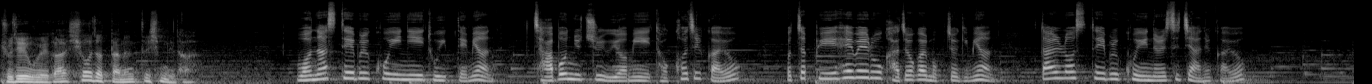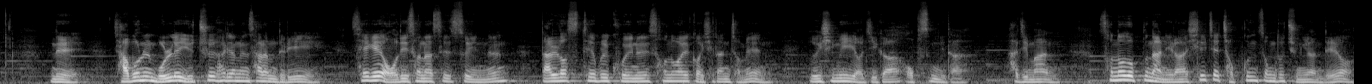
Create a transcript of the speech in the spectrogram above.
규제 우회가 쉬워졌다는 뜻입니다. 원화 스테이블 코인이 도입되면 자본 유출 위험이 더 커질까요? 어차피 해외로 가져갈 목적이면 달러 스테이블 코인을 쓰지 않을까요? 네, 자본을 몰래 유출하려는 사람들이 세계 어디서나 쓸 수 있는 달러 스테이블 코인을 선호할 것이란 점엔 의심의 여지가 없습니다. 하지만 선호도뿐 아니라 실제 접근성도 중요한데요.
